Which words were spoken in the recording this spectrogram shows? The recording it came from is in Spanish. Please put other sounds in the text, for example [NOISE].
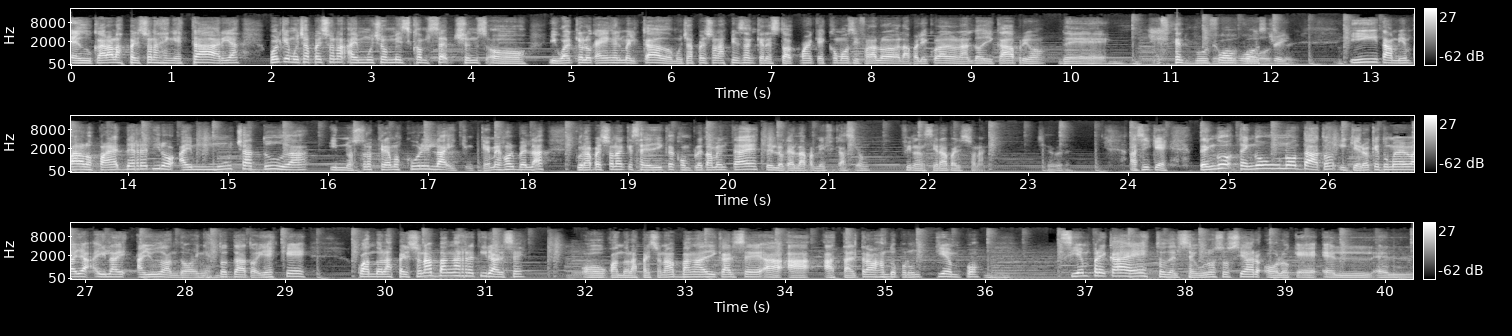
educar a las personas en esta área, porque muchas personas hay muchos misconceptions o igual que lo que hay en el mercado, muchas personas piensan que el stock market es como si fuera la película de Leonardo DiCaprio de, [LAUGHS] de Wolf of Wall Street. Y también para los planes de retiro hay muchas dudas y nosotros queremos cubrirlas y qué mejor, ¿verdad? Que una persona que se dedica completamente a esto y lo que es la planificación financiera personal. Chévere. Así que tengo, tengo unos datos y quiero que tú me vayas a ir ayudando en estos datos. Y es que cuando las personas van a retirarse o cuando las personas van a dedicarse a, estar trabajando por un tiempo, siempre cae esto del seguro social o lo que es el, el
